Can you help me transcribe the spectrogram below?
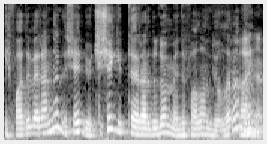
ifade verenler de şey diyor. Çişe gitti herhalde dönmedi falan diyorlar ama Aynen.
